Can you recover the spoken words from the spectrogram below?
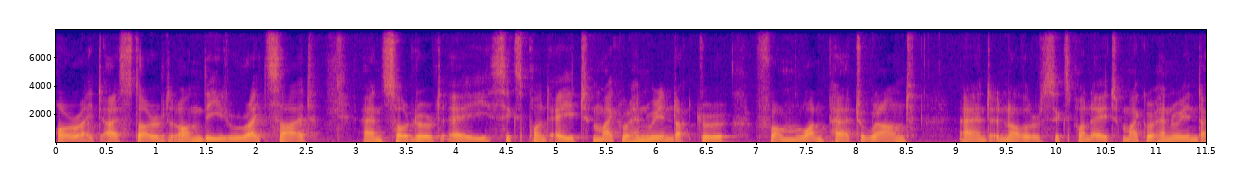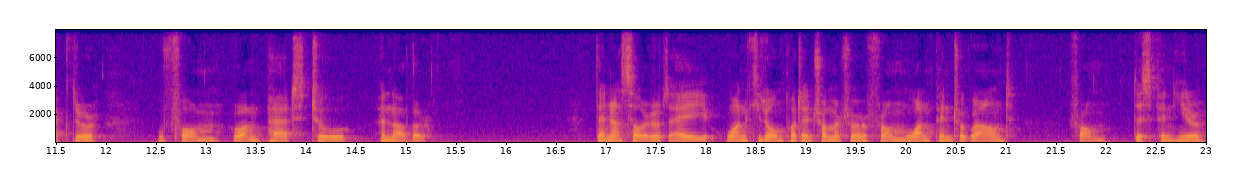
Alright, I started on the right side and soldered a 6.8 microhenry inductor from one pad to ground and another 6.8 microhenry inductor from one pad to another. Then I soldered a 1 kilo ohm potentiometer from one pin to ground, from this pin here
